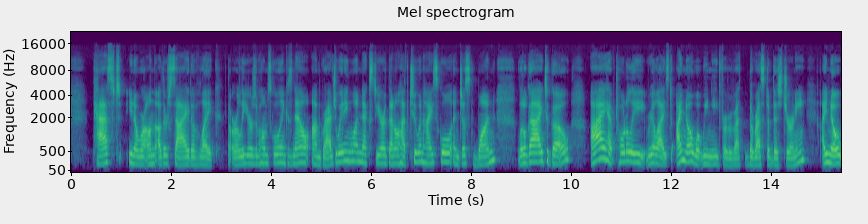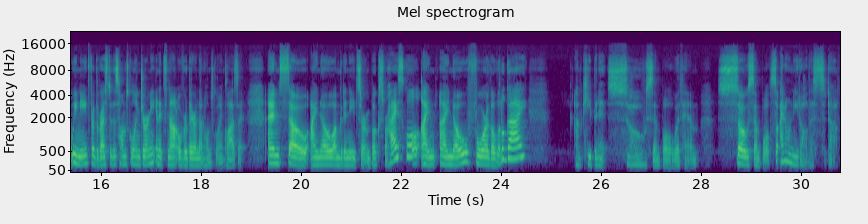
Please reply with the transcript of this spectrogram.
past you know we're on the other side of like the early years of homeschooling because now i'm graduating one next year then i'll have two in high school and just one little guy to go I have totally realized I know what we need for the rest of this journey. I know what we need for the rest of this homeschooling journey, and it's not over there in that homeschooling closet. And so I know I'm going to need certain books for high school. I, I know for the little guy, I'm keeping it so simple with him. So simple. So I don't need all this stuff.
